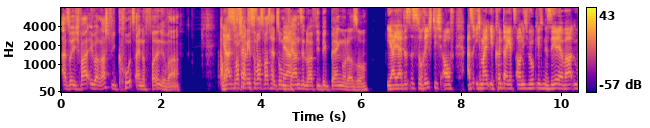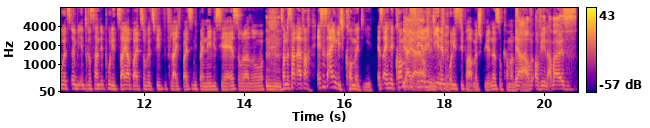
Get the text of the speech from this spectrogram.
also ich war überrascht, wie kurz eine Folge war. Aber Ja, das ist wahrscheinlich sowas, was halt so im Ja. Fernsehen läuft wie Big Bang oder so. Ja, ja, das ist so richtig auf. Also ich meine, ihr könnt da jetzt auch nicht wirklich eine Serie erwarten, wo jetzt irgendwie interessante Polizeiarbeit so jetzt wie vielleicht, weiß ich nicht, bei Navy CRS oder so. Mhm. Sondern es hat einfach, es ist eigentlich Comedy. Es ist eigentlich eine Comedy-Serie, ja, ja, die in dem Police Department spielt, ne? So kann man sagen. Ja, auf, auf jeden Fall. Aber es ist,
